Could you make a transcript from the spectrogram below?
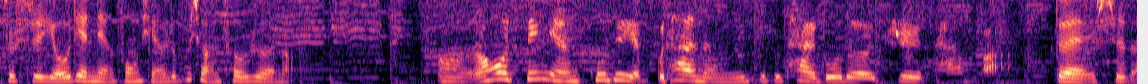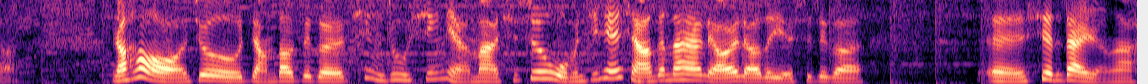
就是有点点风险，我就不喜欢凑热闹。嗯，然后今年估计也不太能就是太多的聚餐吧。对，是的。然后就讲到这个庆祝新年嘛，其实我们今天想要跟大家聊一聊的也是这个。呃，现代人啊，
